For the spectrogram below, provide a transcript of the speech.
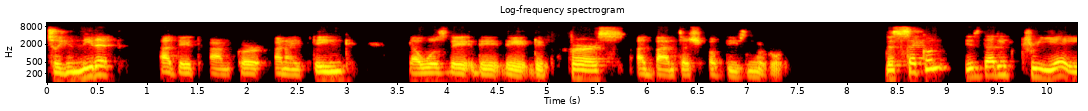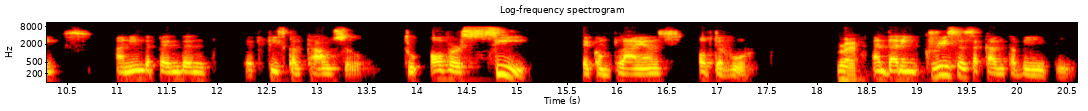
So you needed a debt anchor, and I think that was the, the, the, the first advantage of this new rule. The second is that it creates an independent fiscal council to oversee the compliance of the rule. Right. And that increases accountability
